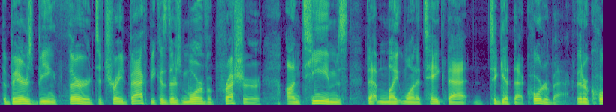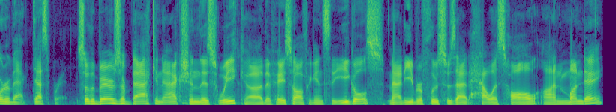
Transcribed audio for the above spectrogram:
the Bears being third to trade back because there's more of a pressure on teams that might want to take that to get that quarterback that are quarterback desperate. So the Bears are back in action this week. Uh, they face off against the Eagles. Matt Eberflus was at Halas Hall on Monday.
